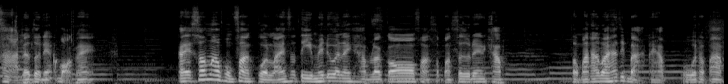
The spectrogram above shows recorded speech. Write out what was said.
ขาดแล้วตัวเนี้ยบอกให้ ใครเข้ามาผมฝากกดไลค์สตรีมให้ด้วยนะครับ แล้วก็ฝากสปอนเซอร์ด้วยนะครับ2,550 บาทนะครับโอเวอร์ท็อปอัพ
